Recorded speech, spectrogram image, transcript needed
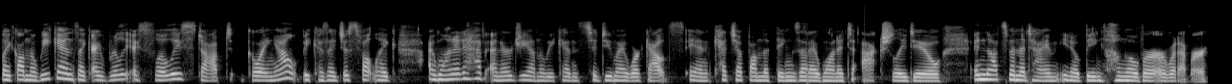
like on the weekends, like I really, I slowly stopped going out because I just felt like I wanted to have energy on the weekends to do my workouts and catch up on the things that I wanted to actually do and not spend the time, you know, being hungover or whatever.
